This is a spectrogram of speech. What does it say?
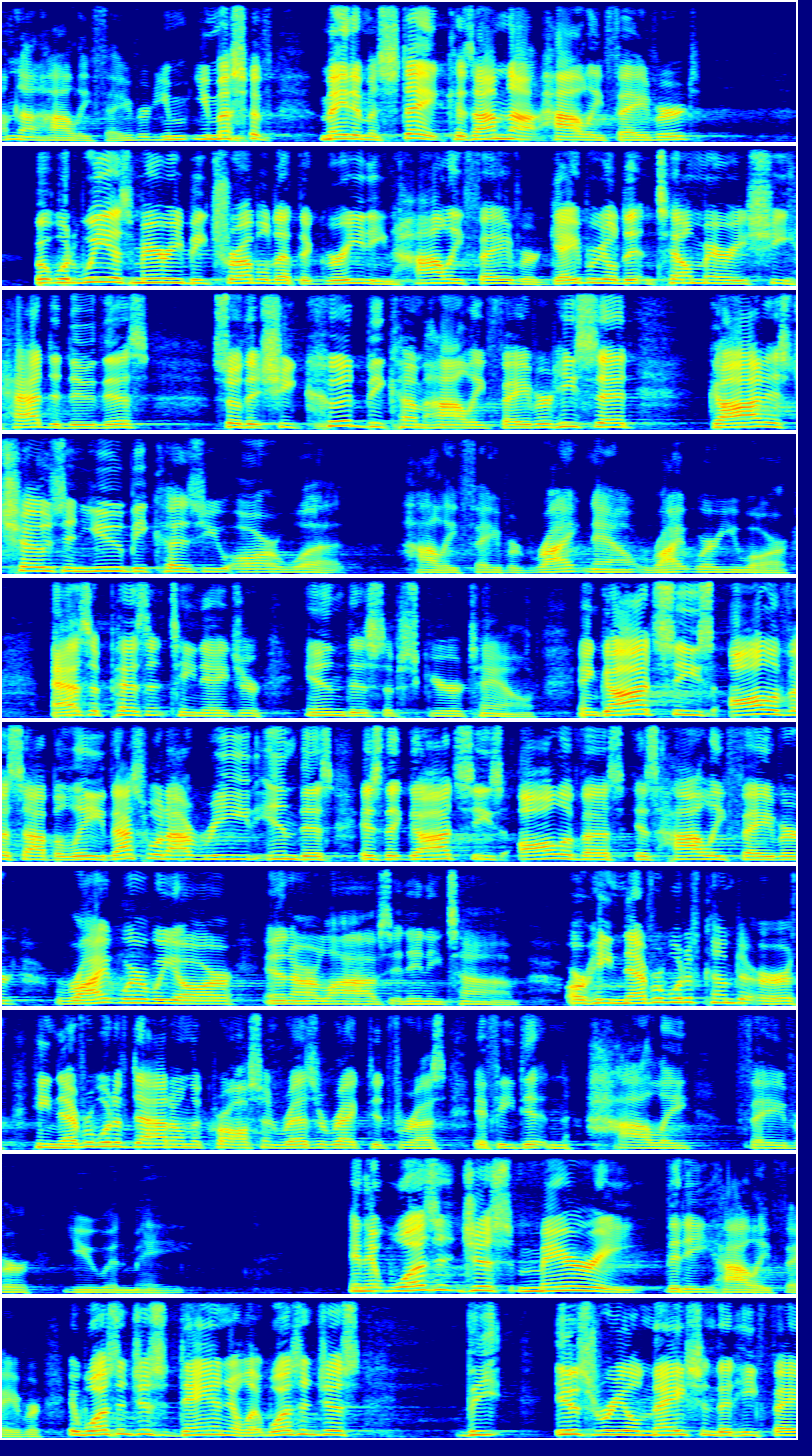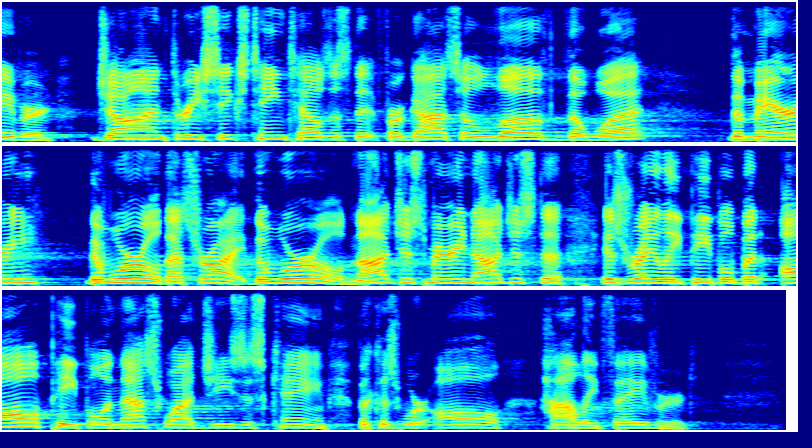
I'm not highly favored. You, you must have made a mistake because I'm not highly favored. But would we as Mary be troubled at the greeting, highly favored? Gabriel didn't tell Mary she had to do this so that she could become highly favored. He said, God has chosen you because you are what? Highly favored right now, right where you are, as a peasant teenager in this obscure town. And God sees all of us, I believe. That's what I read in this is that God sees all of us as highly favored right where we are in our lives at any time. Or he never would have come to earth. He never would have died on the cross and resurrected for us if he didn't highly favor you and me. And it wasn't just Mary that he highly favored. It wasn't just Daniel. It wasn't just the Israel nation that he favored. John 3:16 tells us that for God so loved the what? The Mary, the world, that's right. The world, not just Mary, not just the Israeli people, but all people, and that's why Jesus came because we're all highly favored.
